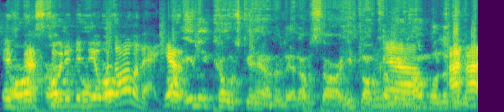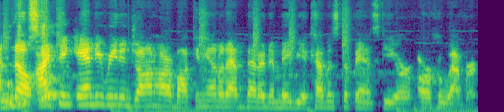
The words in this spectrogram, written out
is or, best suited or, to deal or, with all of that. Yes, any coach can handle that. I'm sorry, he's gonna come in humble, looking I, I, No, himself. I think Andy Reid and John Harbaugh can handle that better than maybe a Kevin Stefanski or, or whoever.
